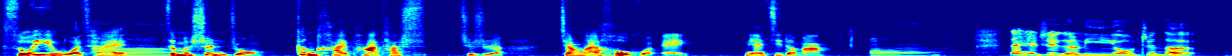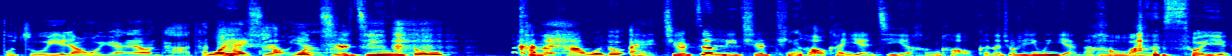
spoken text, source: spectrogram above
所以我才啊这么慎重，更害怕他是就是将来后悔，你还记得吗？哦，但是这个理由真的不足以让我原谅他，他太我也是讨，厌了。我至今都看到他，我都哎，其实曾黎其实挺好看，演技也很好，可能就是因为演的好吧，所以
